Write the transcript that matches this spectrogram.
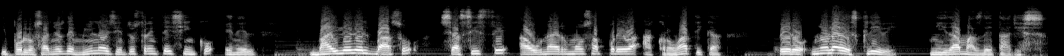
y por los años de 1935, en el baile del vaso se asiste a una hermosa prueba acrobática, pero no la describe ni da más detalles.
